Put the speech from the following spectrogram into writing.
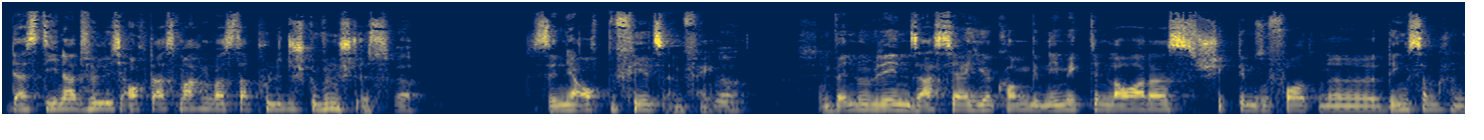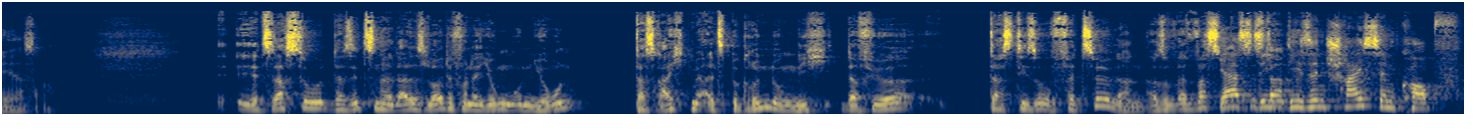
dass die natürlich auch das machen, was da politisch gewünscht ist. Ja. Das sind ja auch Befehlsempfänger. Ja. Und wenn du denen sagst, ja, hier komm, genehmigt dem Lauer das, schick dem sofort eine Dings, dann machen die das auch. Jetzt sagst du, da sitzen halt alles Leute von der Jungen Union. Das reicht mir als Begründung nicht dafür, dass die so verzögern. Also was, Ja, was ist die, da? die sind scheiße im Kopf.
